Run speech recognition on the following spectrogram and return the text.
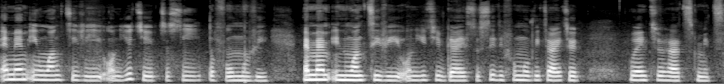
MM Inwang TV on YouTube to see the full movie. MM Inwang TV on YouTube, guys, to see the full movie titled When Two Hearts Meet.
